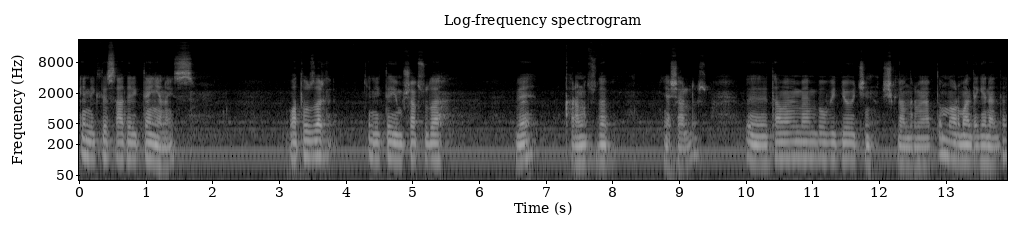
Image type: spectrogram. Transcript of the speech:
Genellikle sadelikten yanayız. Vatozlar genellikle yumuşak suda ve karanlık suda yaşarlar. Ee, tamamen ben bu video için ışıklandırma yaptım. Normalde genelde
